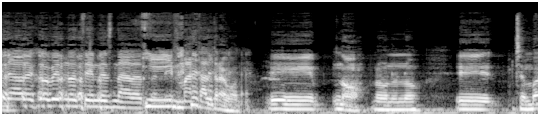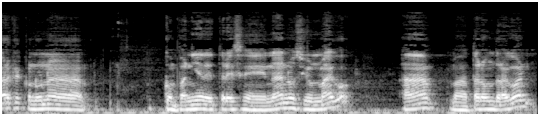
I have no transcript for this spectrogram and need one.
no, de Hobbit no tienes nada. Y mata al dragón. Eh, no, no, no, no. Eh, se embarca con una compañía de 13 enanos y un mago a matar a un dragón.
